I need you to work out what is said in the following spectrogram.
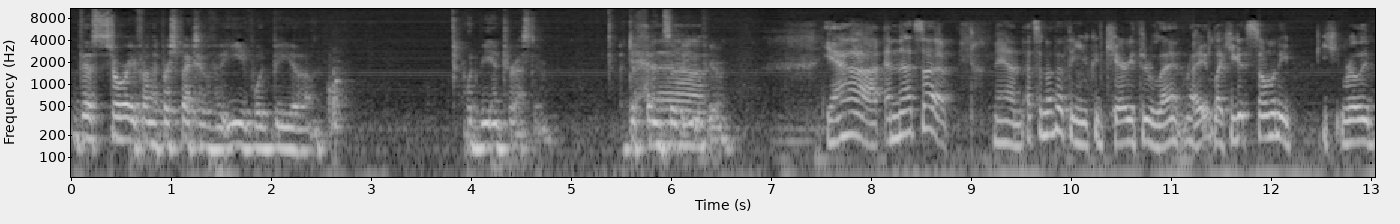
this story from the perspective of Eve would be uh, would be interesting. A defense yeah. of Eve here. Yeah, and that's a man. That's another thing you could carry through Lent, right? Like you get so many really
